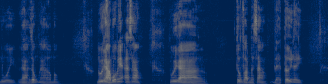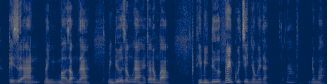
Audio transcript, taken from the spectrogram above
Nuôi gà giống gà ở mông. Nuôi gà bố mẹ là sao? Nuôi gà thương phẩm là sao? Để tới đây cái dự án mình mở rộng ra mình đưa giống gà cho đồng bào thì mình đưa ngay quy trình cho người ta. Ừ. đồng bào.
